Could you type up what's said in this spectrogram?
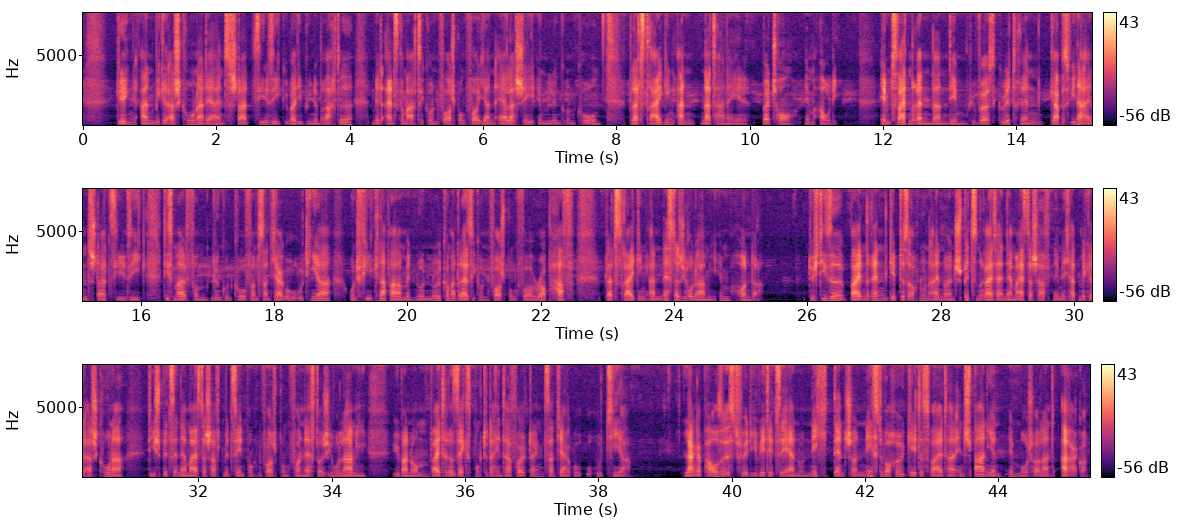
ging an Mikkel Aschkona, der einen Start-Zielsieg über die Bühne brachte, mit 1,8 Sekunden Vorsprung vor Jan Erlaché im Lynk Co. Platz 3 ging an Nathanael Berton im Audi. Im zweiten Rennen dann, dem Reverse Grid Rennen, gab es wieder einen Startzielsieg, diesmal vom Lynk Co. von Santiago Urrutia und viel knapper mit nur 0,3 Sekunden Vorsprung vor Rob Huff. Platz 3 ging an Nestor Girolami im Honda. Durch diese beiden Rennen gibt es auch nun einen neuen Spitzenreiter in der Meisterschaft, nämlich hat Mikkel Aschkona die Spitze in der Meisterschaft mit 10 Punkten Vorsprung von Nestor Girolami übernommen. Weitere sechs Punkte dahinter folgt dann Santiago Urrutia. Lange Pause ist für die WTCR nun nicht, denn schon nächste Woche geht es weiter in Spanien im Motorland Aragon.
